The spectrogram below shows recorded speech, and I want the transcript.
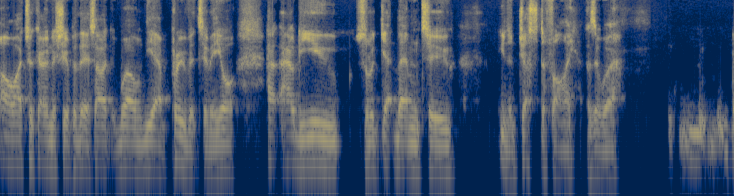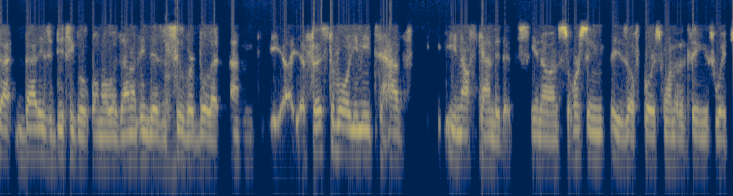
oh, I took ownership of this. I, well, yeah, prove it to me. Or how, how do you sort of get them to, you know, justify, as it were? That that is a difficult one always. I don't think there's a silver bullet. Um, first of all, you need to have enough candidates. You know, and sourcing is of course one of the things which,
